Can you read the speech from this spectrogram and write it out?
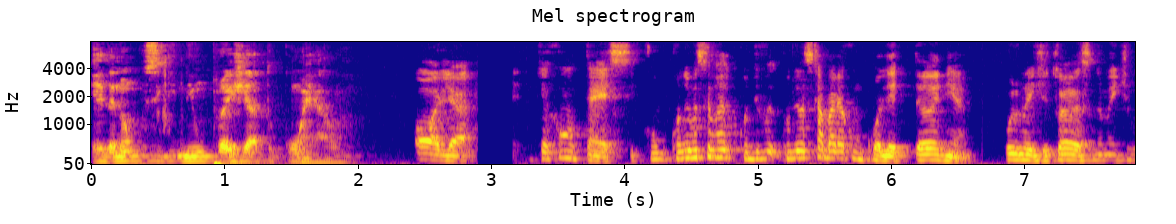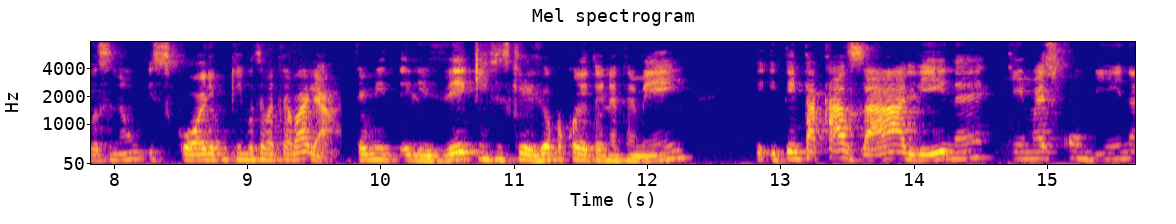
e ainda não consegui nenhum projeto com ela? Olha, o que acontece? Quando você, vai, quando você trabalha com coletânea, por uma editora, normalmente você não escolhe com quem você vai trabalhar. Então ele vê quem se inscreveu para a coletânea também e, tentar casar ali, né? Quem mais combina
